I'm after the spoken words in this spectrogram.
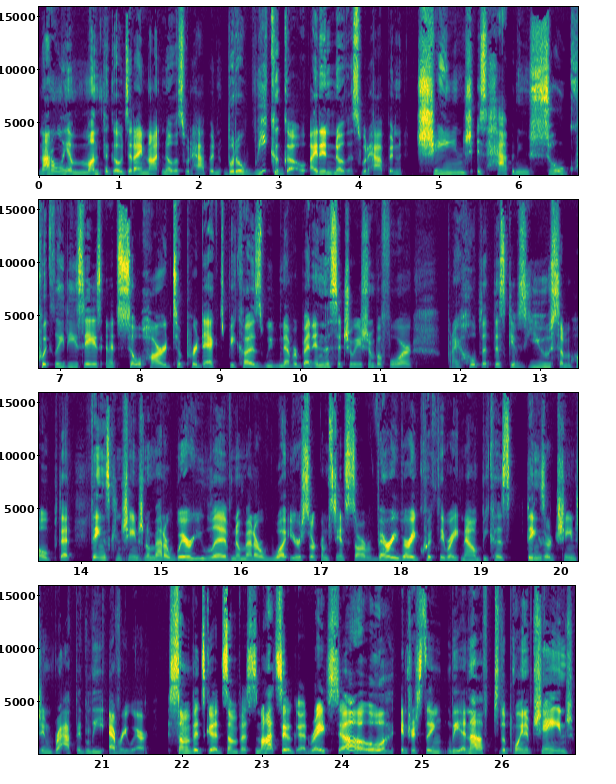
not only a month ago did I not know this would happen, but a week ago I didn't know this would happen. Change is happening so quickly these days, and it's so hard to predict because we've never been in this situation before. But I hope that this gives you some hope that things can change no matter where you live, no matter what your circumstances are, very, very quickly right now because things are changing rapidly everywhere some of it's good, some of it's not so good, right? So, interestingly enough, to the point of change,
